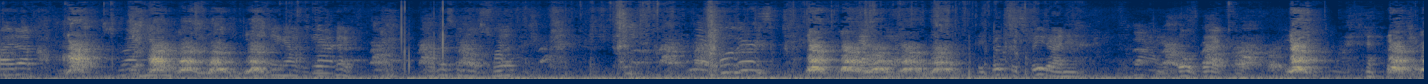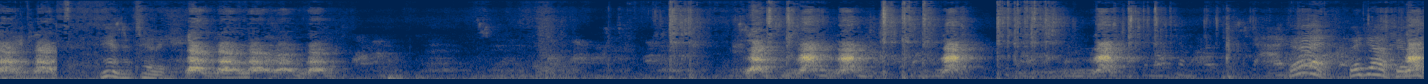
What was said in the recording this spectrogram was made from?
right up, right here. Everything else is okay. So this one will slip. Come here, boogers. He puts his feet on you. Down. Pulls back. Man, that's heavy. Good. Good job, Philly. Good job.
